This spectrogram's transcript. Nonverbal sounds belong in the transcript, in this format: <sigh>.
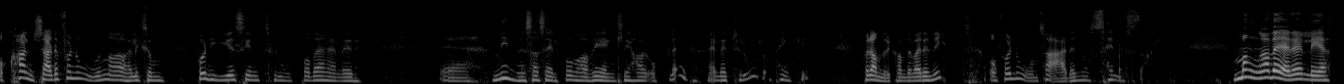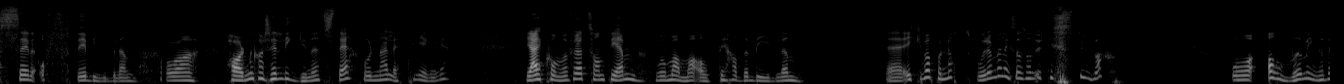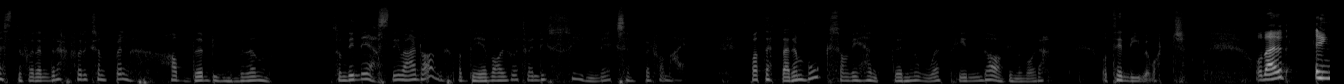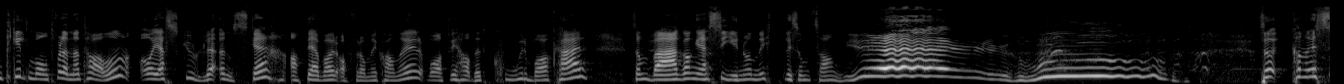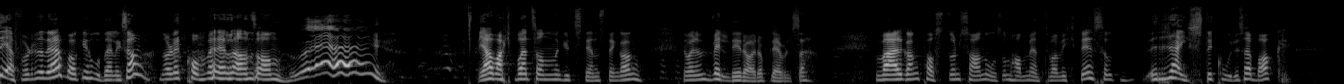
Og kanskje er det for noen å liksom fornye sin tro på det, eller eh, minne seg selv på hva vi egentlig har opplevd eller tror og tenker. For andre kan det være nytt, og for noen så er det noe selvsagt. Mange av dere leser ofte i Bibelen og har den kanskje liggende et sted hvor den er lett tilgjengelig. Jeg kommer fra et sånt hjem hvor mamma alltid hadde Bibelen. Eh, ikke bare på nattbordet, men liksom sånn ute i stua. Og alle mine besteforeldre for eksempel, hadde Bibelen som de leste i hver dag. Og det var jo et veldig synlig eksempel for meg på at dette er en bok som vi henter noe til dagene våre og til livet vårt. Og Det er et enkelt mål for denne talen, og jeg skulle ønske at jeg var afroamerikaner, og at vi hadde et kor bak her som hver gang jeg sier noe nytt, liksom sang yeah! Så kan dere se for dere det bak i hodet, liksom? Når det kommer en eller annen sånn Way! Jeg har vært på et sånn gudstjeneste en gang. Det var en veldig rar opplevelse. Hver gang pastoren sa noe som han mente var viktig, så reiste koret seg bak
